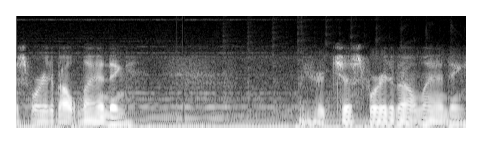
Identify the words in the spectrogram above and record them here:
just worried about landing. We are just worried about landing.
